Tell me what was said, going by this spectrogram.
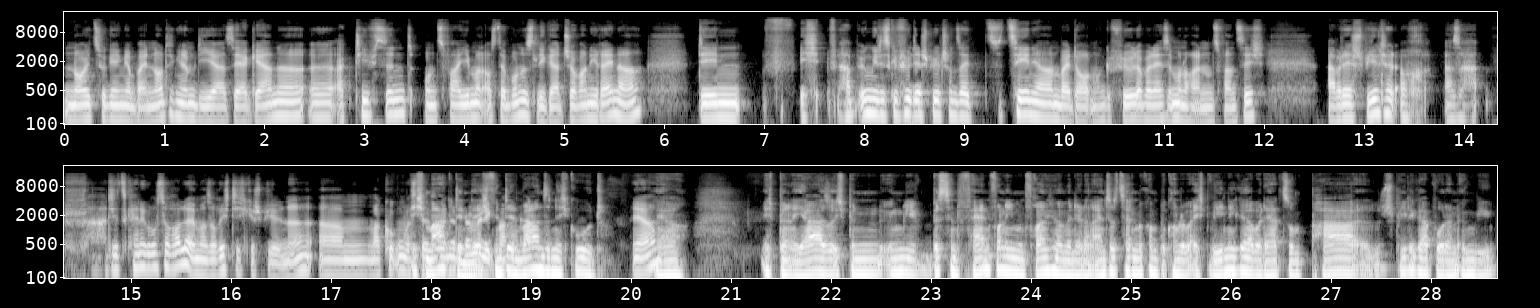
Neuzugänge bei Nottingham, die ja sehr gerne äh, aktiv sind. Und zwar jemand aus der Bundesliga, Giovanni Reina, den ich habe irgendwie das Gefühl, der spielt schon seit zehn Jahren bei Dortmund gefühlt, aber der ist immer noch 21. Aber der spielt halt auch, also hat, hat jetzt keine große Rolle immer so richtig gespielt, ne? Ähm, mal gucken, was ich der mag so den, ich finde den wahnsinnig gut. Ja. Ja. Ich bin, ja, also ich bin irgendwie ein bisschen Fan von ihm und freue mich mal, wenn er dann Einsatzzeiten bekommt, bekommt aber echt weniger, aber der hat so ein paar Spiele gehabt, wo er dann irgendwie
